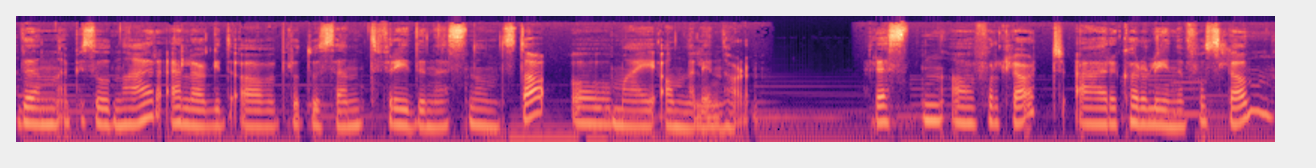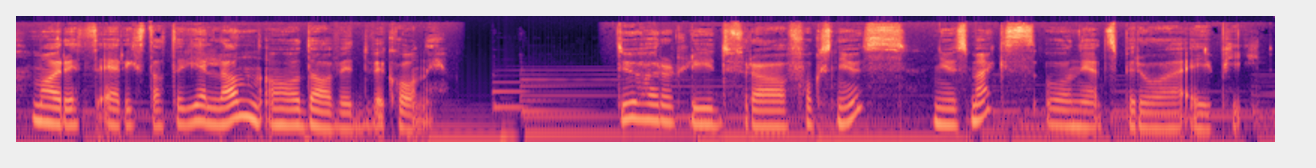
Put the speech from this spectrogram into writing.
Den episoden her er lagd av produsent Fride Næss Nonstad og meg, Anne Lindholm. Resten av Forklart er Caroline Fossland, Marit Eriksdatter Gjelland og David Vekoni. Du har hørt lyd fra Fox News, Newsmax og nyhetsbyrået AP.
